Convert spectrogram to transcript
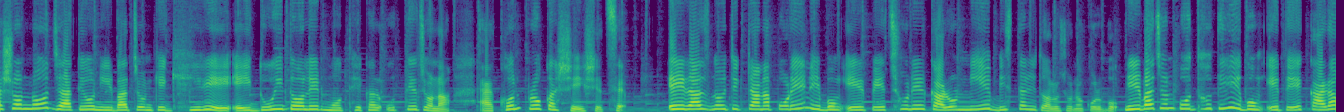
আসন্ন জাতীয় নির্বাচনকে ঘিরে এই দুই দলের মধ্যেকার উত্তেজনা এখন প্রকাশ্যে এসেছে। এই রাজনৈতিক টানাপোড়েন এবং এর পেছনের কারণ নিয়ে বিস্তারিত আলোচনা করব। নির্বাচন পদ্ধতি এবং এতে কারা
